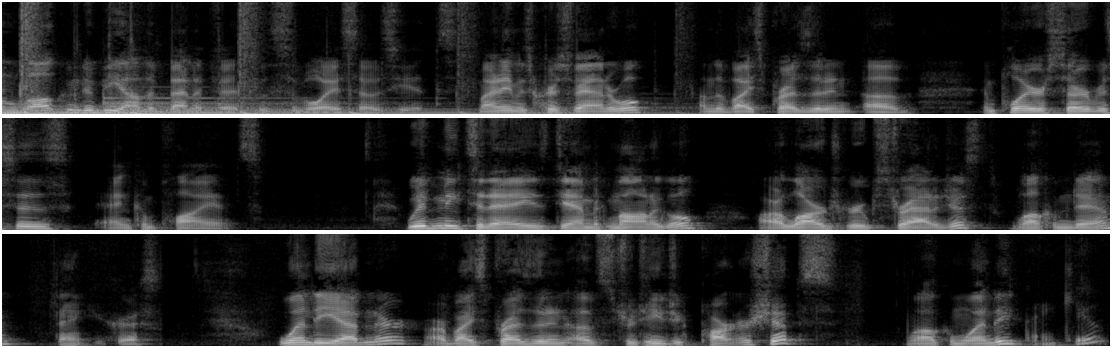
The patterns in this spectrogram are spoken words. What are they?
and welcome to Beyond the Benefits with Savoy Associates. My name is Chris Vanderwolk. I'm the Vice President of Employer Services and Compliance. With me today is Dan McMonigle, our large group strategist. Welcome, Dan. Thank you, Chris. Wendy Ebner, our Vice President of Strategic Partnerships. Welcome, Wendy. Thank you.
